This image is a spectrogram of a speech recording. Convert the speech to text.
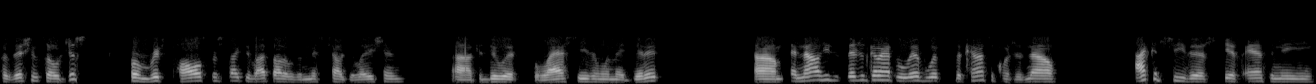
position. So just from Rich Paul's perspective, I thought it was a miscalculation uh, to do it last season when they did it. Um, and now he's, they're just going to have to live with the consequences. Now, I could see this if Anthony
